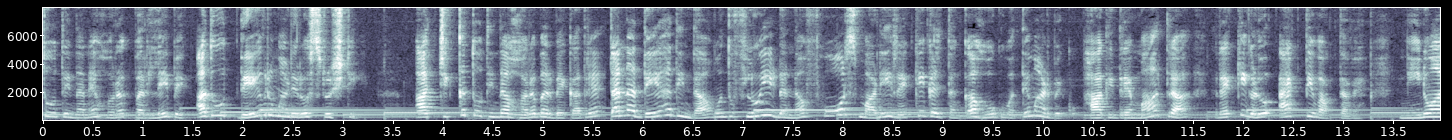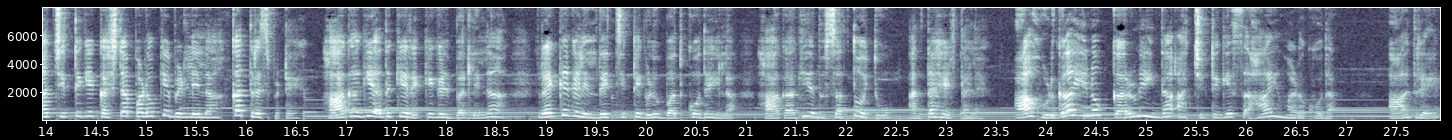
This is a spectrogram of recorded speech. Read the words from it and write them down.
ತೂತಿಂದಾನೆ ಹೊರಗೆ ಬರಲೇಬೇಕು. ಅದು ದೇವ್ರು ಮಾಡಿರೋ ಸೃಷ್ಟಿ. ಆ ಚಿಕ್ಕ ತೂತಿಂದ ಹೊರ ಬರ್ಬೇಕಾದ್ರೆ ತನ್ನ ದೇಹದಿಂದ ಒಂದು ಫ್ಲೂಯಿಡ್ ಅನ್ನ ಫೋರ್ಸ್ ಮಾಡಿ ರೆಕ್ಕೆಗಳ ತನಕ ಹೋಗುವಂತೆ ಮಾಡ್ಬೇಕು. ಹಾಗಿದ್ರೆ ಮಾತ್ರ ರೆಕ್ಕೆಗಳು ಆಕ್ಟಿವ್ ಆಗ್ತವೆ. ನೀನು ಆ ಚಿಟ್ಟೆಗೆ ಕಷ್ಟ ಪಡೋಕೆ ಬಿಡ್ಲಿಲ್ಲ, ಕತ್ತರಿಸ್ಬಿಟ್ಟೆ. ಹಾಗಾಗಿ ಅದಕ್ಕೆ ರೆಕ್ಕೆಗಳು ಬರ್ಲಿಲ್ಲ. ರೆಕ್ಕೆಗಳಿಲ್ದೆ ಚಿಟ್ಟೆಗಳು ಬದುಕೋದೇ ಇಲ್ಲ. ಹಾಗಾಗಿ ಅದು ಸತ್ತೋಯ್ತು ಅಂತ ಹೇಳ್ತಾಳೆ. ಆ ಹುಡುಗ ಏನೋ ಕರುಣೆಯಿಂದ ಆ ಚಿಟ್ಟೆಗೆ ಸಹಾಯ ಮಾಡಕ್ ಹೋದ. ಆದ್ರೆ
